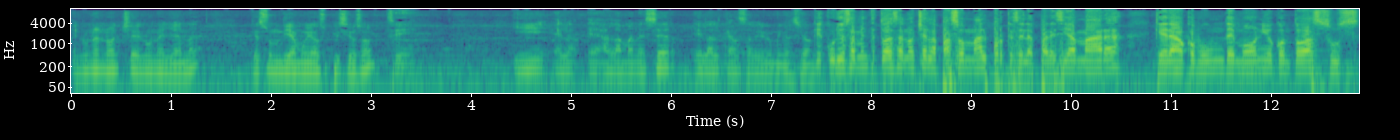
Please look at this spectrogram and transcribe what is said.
en una noche de luna llena, que es un día muy auspicioso, Sí. Y el- eh, al amanecer él alcanza la iluminación. Que curiosamente toda esa noche la pasó mal porque se le aparecía Mara, que era como un demonio con todas sus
